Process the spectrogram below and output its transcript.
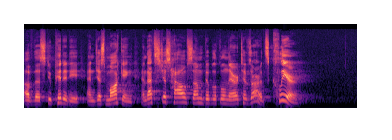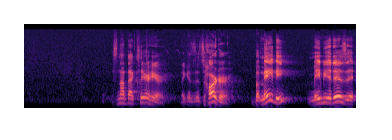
of the stupidity and just mocking. And that's just how some biblical narratives are. It's clear. It's not that clear here. Like it's harder. But maybe, maybe it is. It,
